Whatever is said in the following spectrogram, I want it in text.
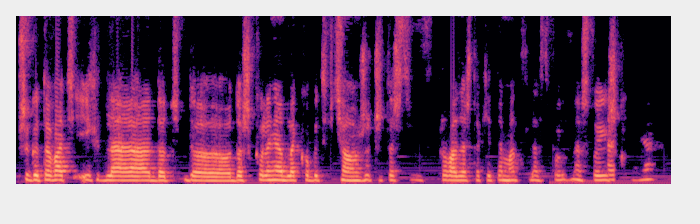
przygotować ich dla, do, do, do szkolenia dla kobiet w ciąży, czy też wprowadzasz taki temat dla swoich, na swoich szkoleniach?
